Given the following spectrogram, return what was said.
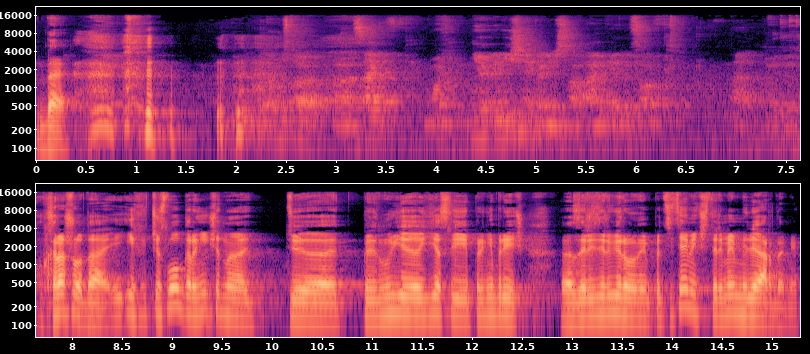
Да. Потому что э, сайт может неограниченное количество IP-адресов. А, Хорошо, да. Их число ограничено Э, ну, если пренебречь э, зарезервированными подсетями 4 миллиардами.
